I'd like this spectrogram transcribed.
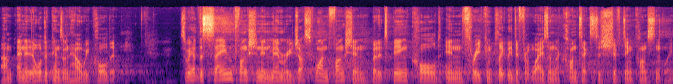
um, and it all depends on how we called it. So we have the same function in memory, just one function, but it's being called in three completely different ways, and the context is shifting constantly.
